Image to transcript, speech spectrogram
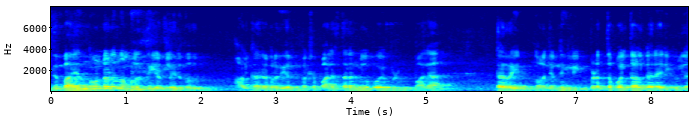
ഇത് ഭയന്നുകൊണ്ടാണ് നമ്മൾ തിയേറ്ററിൽ ഇരുന്നതും. ആൾക്കാരുടെ പ്രതികരണം പക്ഷെ പല സ്ഥലങ്ങളിൽ പോയപ്പോഴും പല ടെറൈൻ എന്ന് പറഞ്ഞിട്ടുണ്ടെങ്കിൽ ഇവിടുത്തെ പോലത്തെ ആൾക്കാരായിരിക്കില്ല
